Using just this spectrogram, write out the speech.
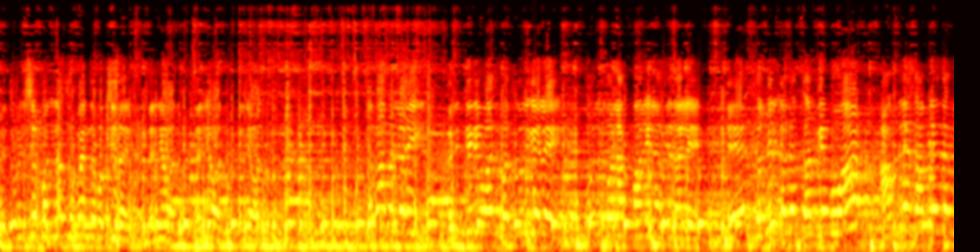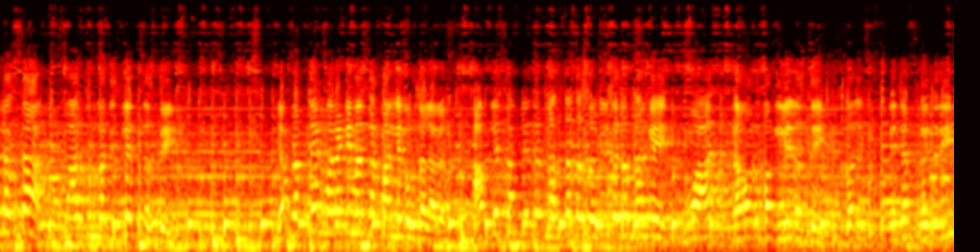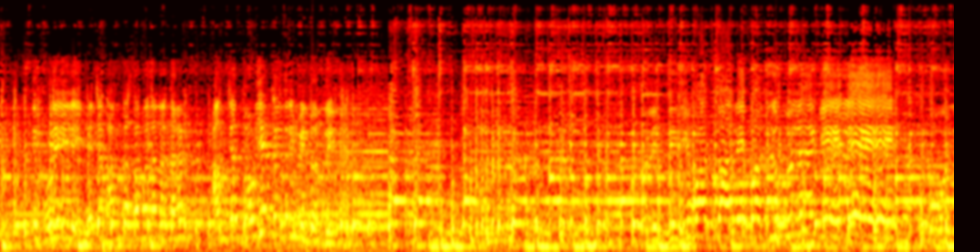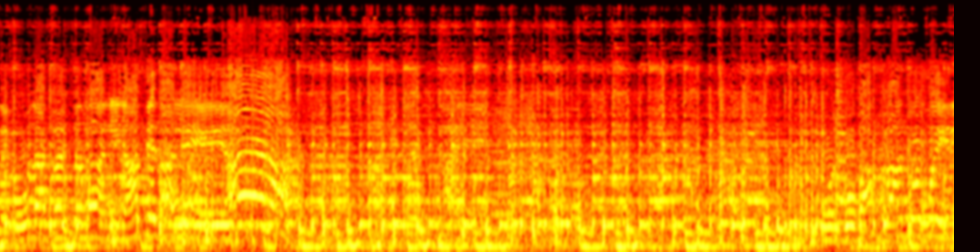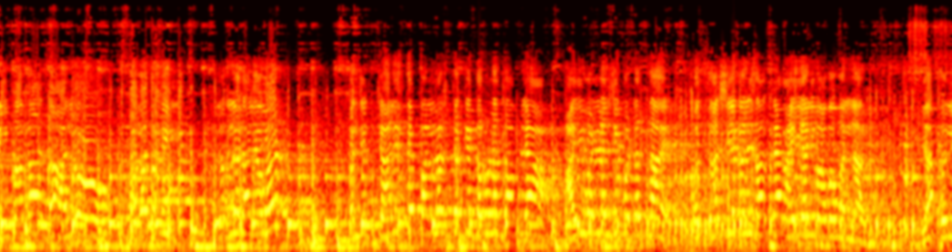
हे दोनशे पन्नास रुपयांचं बक्षीस आहे. धन्यवाद धन्यवाद धन्यवाद. सभा मंडळी रीतिरिवाज बदलून गेले. कोण कोणाक माने असे झाले. हे समीर कदम सारखे बुवा आपले सामने जर नसता तर आज तुमका दिसलेच नसते. या प्रत्येक मराठी माणसात मान्य करू झाला आपले सामने जर नसता तर समीर कदम सारखे बुवा आज नावारूपा गेले नसते. पण त्याच्यात काहीतरी ते पुढे येईल. ह्याच्यात आमचा समाधान कारण आमच्या जोडीत काहीतरी मिळतात ते.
